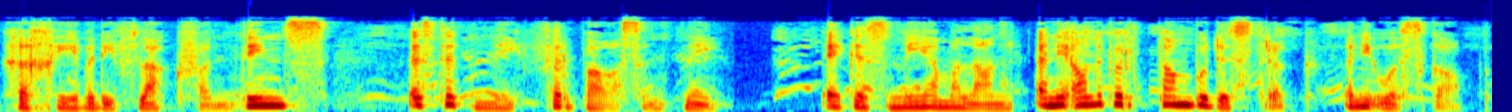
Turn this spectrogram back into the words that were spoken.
Gegee die vlak van diens, is dit nie verbasend nie. Ek is Mia Malan in die Oliver Tambo distrik in die Oos-Kaap.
